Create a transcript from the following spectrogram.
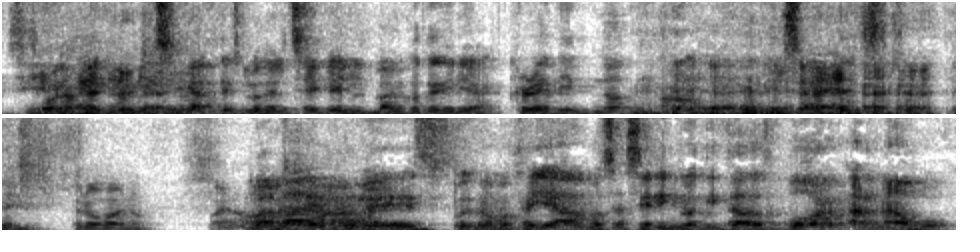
Sí, bueno, a exacto, mí si haces lo del cheque, el banco te diría credit not found. ¿Sabes? Pero bueno. Bueno, Vale, vale, pues, pues vamos allá, vamos a ser hipnotizados por Arnau.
